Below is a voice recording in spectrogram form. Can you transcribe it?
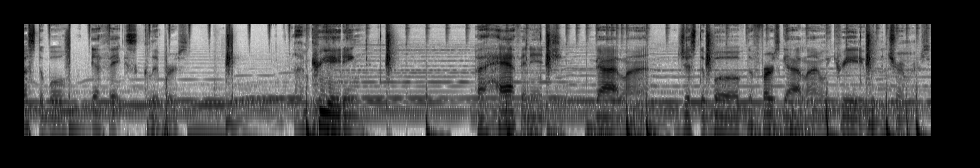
adjustable FX clippers, I'm creating a half an inch guideline just above the first guideline we created with the trimmers.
